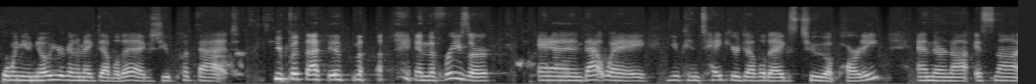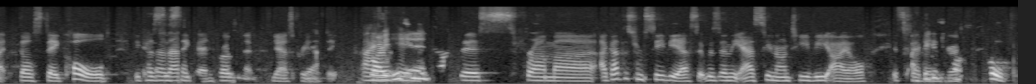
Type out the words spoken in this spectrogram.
So when you know you're going to make deviled eggs, you put that you put that in the in the freezer, and that way you can take your deviled eggs to a party, and they're not. It's not. They'll stay cold because Oh, this thing good. is frozen. Yeah, it's pretty nifty. So recently got this from. Uh, I got this from CVS. It was in the As Seen on TV aisle. It's. So I think dangerous. it's called. Oh,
